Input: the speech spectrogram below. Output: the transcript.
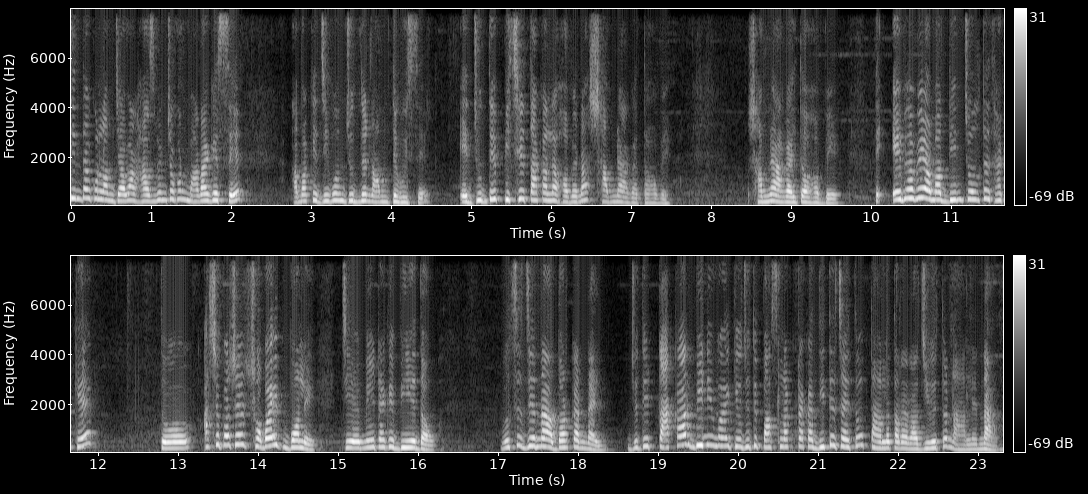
চিন্তা করলাম যে আমার হাজব্যান্ড যখন মারা গেছে আমাকে জীবন যুদ্ধে নামতে হয়েছে এই যুদ্ধে পিছিয়ে তাকালে হবে না সামনে আগাতে হবে। সামনে আগাইতে হবে। তো এইভাবে আমার দিন চলতে থাকে। তো আশেপাশের সবাই বলে যে, মেয়েটাকে বিয়ে দাও। বলছে যে, না, দরকার নাই। যদি টাকার বিনিময়ে কেউ যদি পাঁচ লাখ টাকা দিতে চাইতো, তাহলে তারা রাজি হইতো না হলে না।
